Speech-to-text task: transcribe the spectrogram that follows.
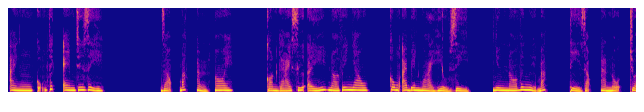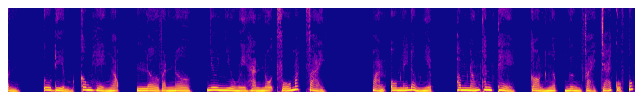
Anh cũng thích em chứ gì. Giọng bắc hẳn hoi. Con gái xứ ấy nói với nhau, không ai bên ngoài hiểu gì, nhưng nói với người Bắc thì giọng Hà Nội chuẩn, ưu điểm không hề ngọng, L và N như nhiều người Hà Nội phố mắc phải. Hoàn ôm lấy đồng nghiệp, hâm nóng thân thể, còn ngập ngừng phải trái của Phúc.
